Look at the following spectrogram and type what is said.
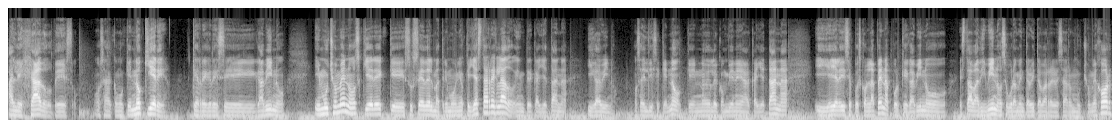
alejado de eso. O sea, como que no quiere que regrese Gavino y mucho menos quiere que suceda el matrimonio que ya está arreglado entre Cayetana y Gavino. O sea, él dice que no, que no le conviene a Cayetana y ella le dice pues con la pena porque Gavino estaba divino, seguramente ahorita va a regresar mucho mejor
